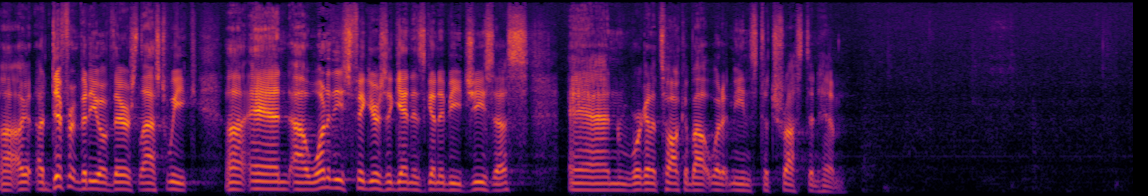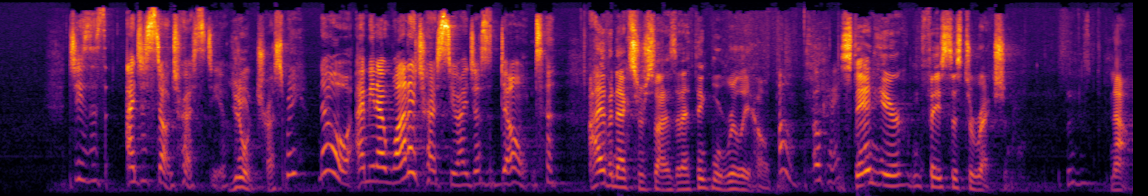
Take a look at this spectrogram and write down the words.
uh, a, a, different video of theirs last week. Uh, and uh, one of these figures, again, is going to be Jesus. And we're going to talk about what it means to trust in him. Jesus, I just don't trust you. You don't trust me? No, I mean, I want to trust you, I just don't. I have an exercise that I think will really help you. Oh, okay. Stand here and face this direction. Now,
